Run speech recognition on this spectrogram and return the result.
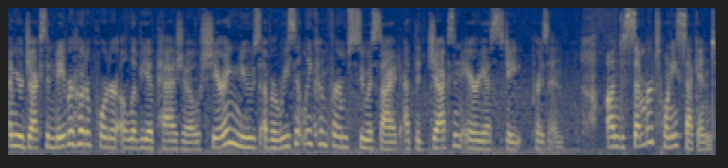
I'm your Jackson neighborhood reporter Olivia Pajot, sharing news of a recently confirmed suicide at the Jackson Area State Prison. On December 22nd,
